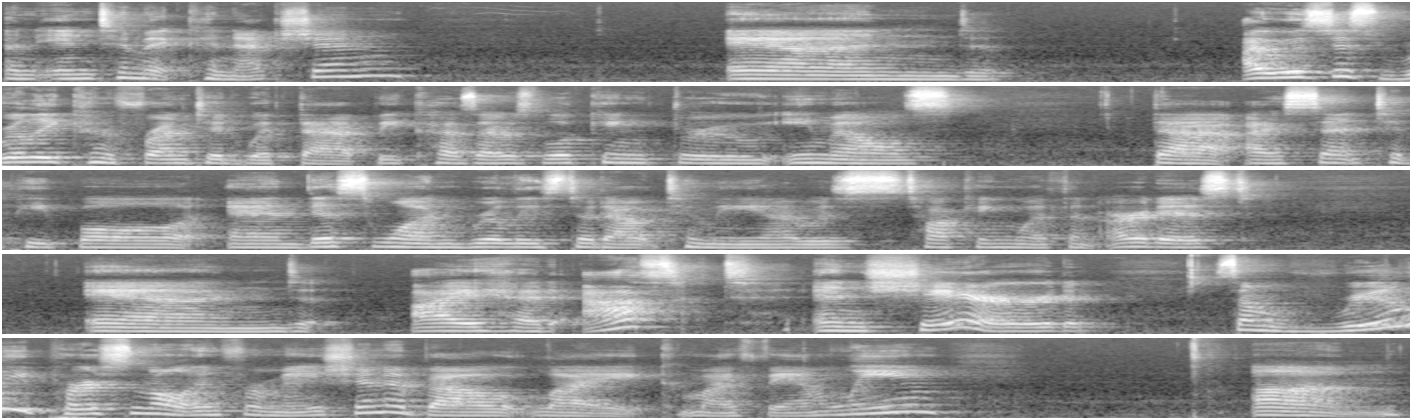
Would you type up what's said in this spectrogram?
an intimate connection. And I was just really confronted with that because I was looking through emails that I sent to people, and this one really stood out to me. I was talking with an artist, and I had asked and shared some really personal information about like my family. Um,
